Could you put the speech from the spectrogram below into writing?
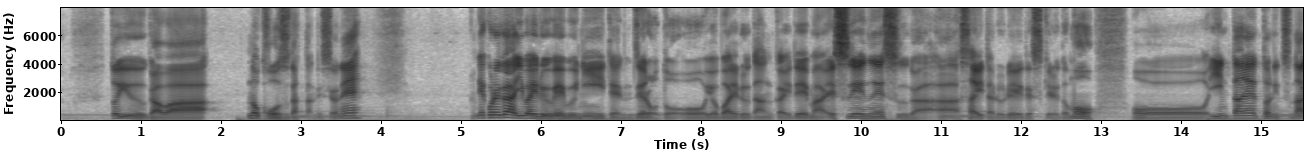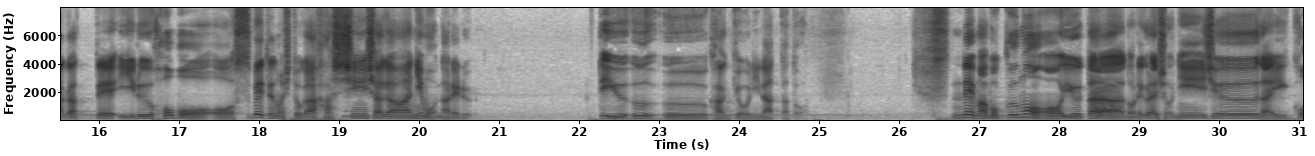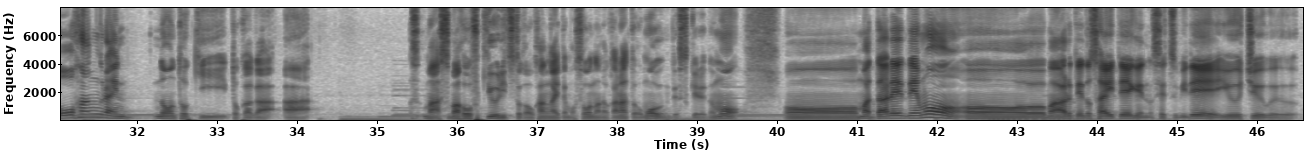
という側の構図だったんですよね。でこれがいわゆる Web2.0 と呼ばれる段階で、まあ、SNS が最たる例ですけれどもインターネットにつながっているほぼ全ての人が発信者側にもなれるっていう環境になったと。でまあ僕も言うたらどれぐらいでしょう20代後半ぐらいの時とかがあまあスマホ普及率とかを考えてもそうなのかなと思うんですけれどもまあ、誰でも、まあ、ある程度最低限の設備で YouTube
